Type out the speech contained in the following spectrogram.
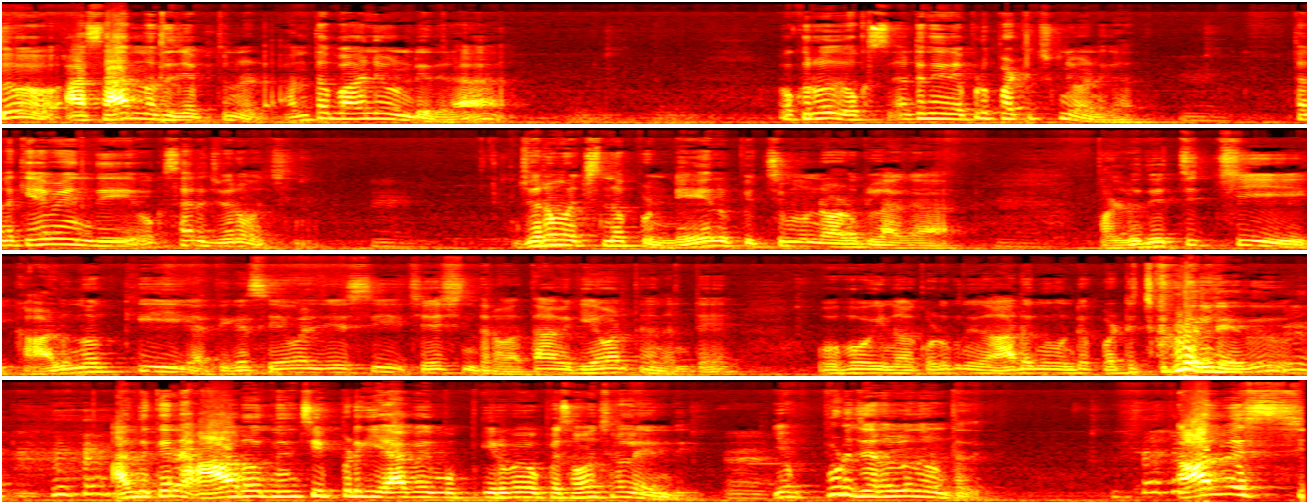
సో ఆ సార్ నాతో చెప్తున్నాడు అంత బాగానే ఉండేదిరా. ఒకరోజు ఒక అంటే నేను ఎప్పుడు పట్టించుకునేవాడిని కాదు. తనకేమైంది? ఒకసారి జ్వరం వచ్చింది. జ్వరం వచ్చినప్పుడు నేను పిచ్చి ముండవాడుకులాగా పళ్ళు తెచ్చిచ్చి కాళ్ళు నొక్కి అతిగా సేవలు చేసి చేసిన తర్వాత ఆమెకి ఏమర్థమైందంటే ఓహో ఈ నా కొడుకు నేను ఆరోగ్యం ఉంటే పట్టించుకోవడం లేదు. అందుకని ఆ రోజు నుంచి ఇప్పటికి యాభై ముప్పై ఇరవై ముప్పై సంవత్సరాలు అయింది. ఎప్పుడు జ్వరంలోనే ఉంటుంది. ఆల్వేస్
